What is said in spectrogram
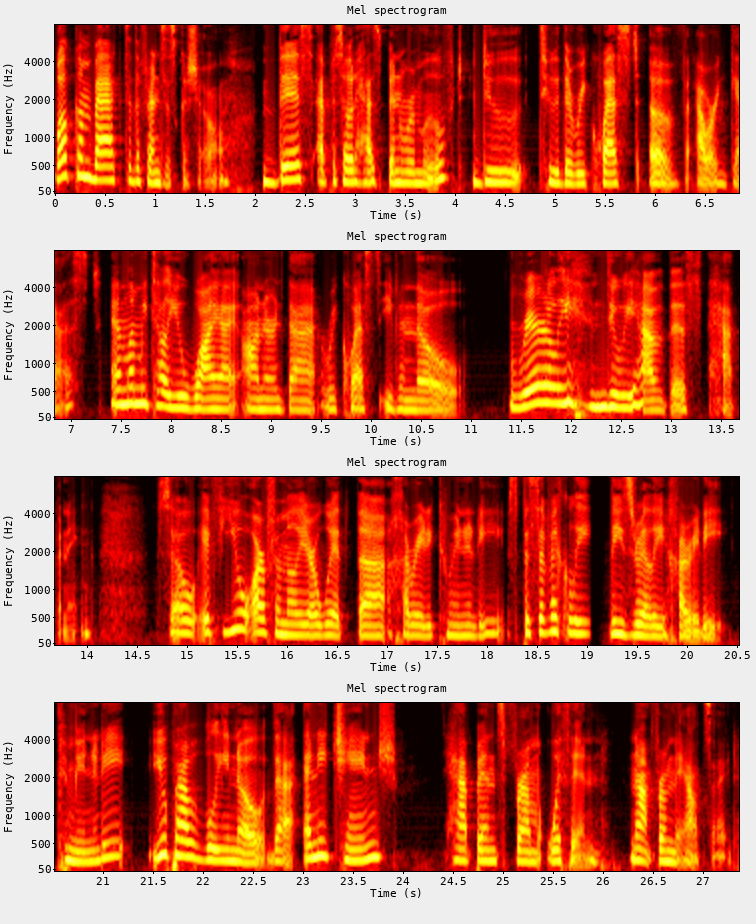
Welcome back to the Franciska Show. This episode has been removed due to the request of our guest. And let me tell you why I honored that request, even though rarely do we have this happening. So, if you are familiar with the Haredi community, specifically the Israeli Haredi community, you probably know that any change happens from within, not from the outside.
